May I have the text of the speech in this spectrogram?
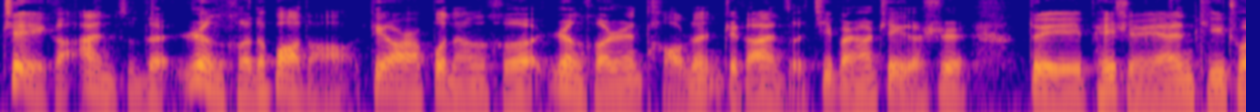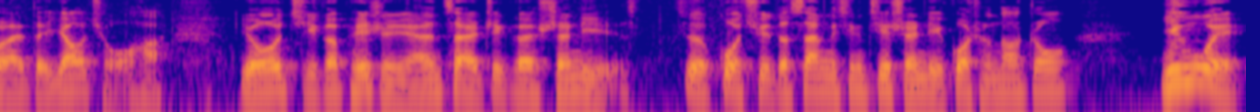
这个案子的任何的报道。第二，不能和任何人讨论这个案子。基本上，这个是对陪审员提出来的要求哈。有几个陪审员在这个审理这过去的三个星期审理过程当中，因为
